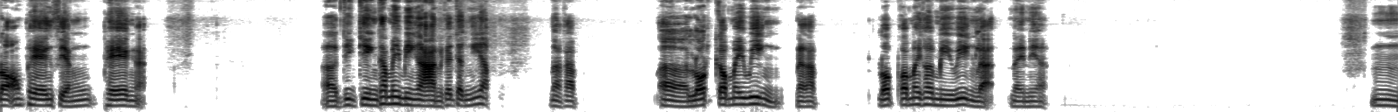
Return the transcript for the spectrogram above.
ร้องเพลงเสียงเพลงอะ่ะเออจริง ๆ ถ้าไม่มีงานก็จะเงียบนะครับ เออรถก็ไม่วิ่งนะครับรถก็ไม่ค่อยมีวิ่งละในเนี้ย อืม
